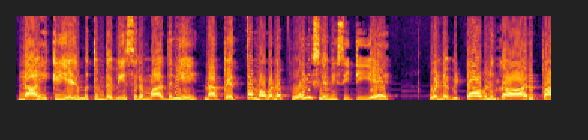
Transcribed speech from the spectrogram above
நாய்க்கு எலும்பு துண்ட வீசுற மாதிரி நான் பெத்த மவன போலீஸ்ல வீசிட்டியே. உன்னை விட்டா அவனுக்கு ஆறுப்பா?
